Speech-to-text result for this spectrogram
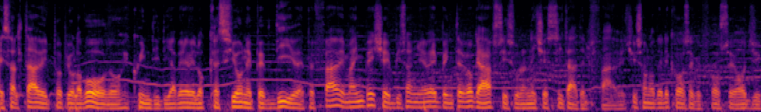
esaltare il proprio lavoro e quindi di avere l'occasione per dire, per fare, ma invece bisognerebbe interrogarsi sulla necessità del fare. Ci sono delle cose che forse oggi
